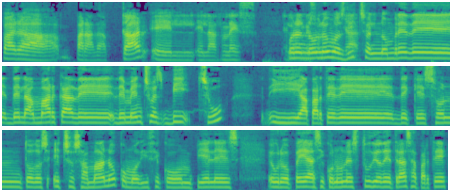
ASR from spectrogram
para, para adaptar el, el arnés. bueno, no lo hemos dicho, el nombre de, de la marca de, de Menchu es Bichu y aparte de, de, que son todos hechos a mano, como dice, con pieles europeas y con un estudio detrás, aparte,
